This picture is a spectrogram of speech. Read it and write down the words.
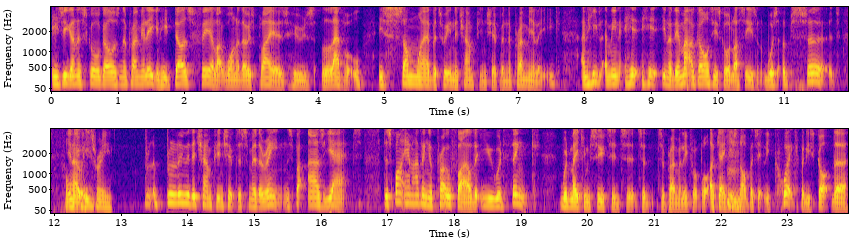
is he going to score goals in the Premier League? And he does feel like one of those players whose level is somewhere between the Championship and the Premier League. And he, I mean, he, he you know, the amount of goals he scored last season was absurd. Forty-three. You know, blew the Championship to smithereens. But as yet, despite him having a profile that you would think would make him suited to, to, to Premier League football. Okay, he's mm. not particularly quick, but he's got the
